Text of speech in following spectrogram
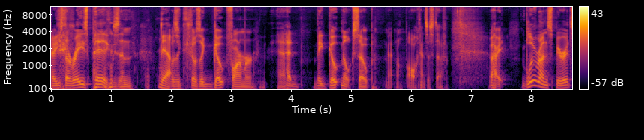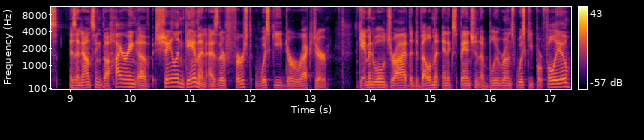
I used to raise pigs and Yeah. was a was a goat farmer and had made goat milk soap. Know, all kinds of stuff. All right. Blue Run Spirits is announcing the hiring of Shaylin Gammon as their first whiskey director. Gammon will drive the development and expansion of Blue Run's whiskey portfolio.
